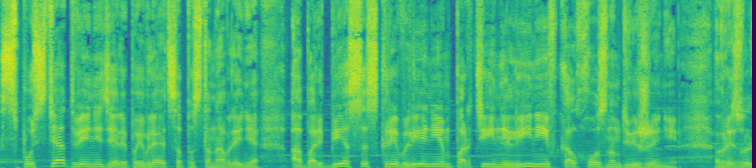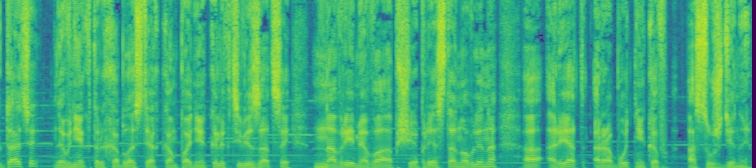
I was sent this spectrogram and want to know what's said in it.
спустя две недели появляется постановление о борьбе с искривлением партийной линии в колхозном движении. В результате в некоторых областях кампания коллективизации на время вообще приостановлена, а ряд работников осуждены.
